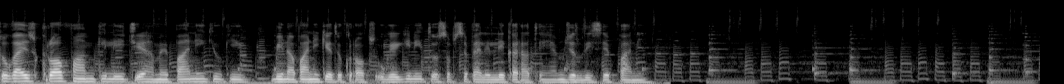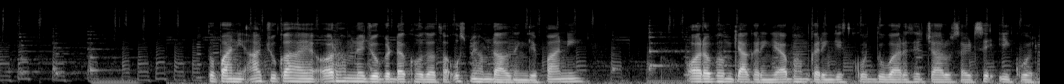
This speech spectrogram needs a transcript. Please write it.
तो गाइस क्रॉप फार्म के लिए चाहिए हमें पानी, क्योंकि बिना पानी के तो क्रॉप्स उगेगी नहीं तो सबसे पहले लेकर आते हैं हम जल्दी से पानी। तो पानी आ चुका है, और हमने जो गड्ढा खोदा था, उसमें हम डाल देंगे पानी। और अब हम क्या करेंगे? अब हम करेंगे इसको दोबारा से चारों साइड से इक्वल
